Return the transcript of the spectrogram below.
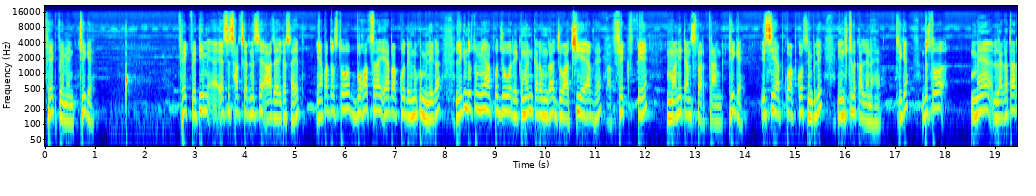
फेक पेमेंट ठीक है। फेक पेटीएम ऐसे सर्च करने से आ जाएगा शायद। यहाँ पर दोस्तों, बहुत सारा ऐप आपको देखने को मिलेगा। लेकिन दोस्तों, मैं आपको जो रिकमेंड करूँगा, जो अच्छी ऐप है फेक पे मनी ट्रांसफ़र प्रांग ठीक है। इसी ऐप को आपको सिंपली इंस्टॉल कर लेना है, ठीक है। दोस्तों मैं लगातार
